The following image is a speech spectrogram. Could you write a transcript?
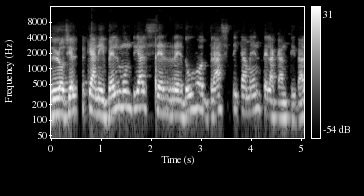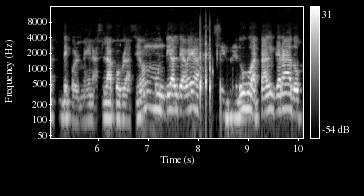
Lo cierto es que a nivel mundial se redujo drásticamente la cantidad de colmenas. La población mundial de abejas se redujo a tal grado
